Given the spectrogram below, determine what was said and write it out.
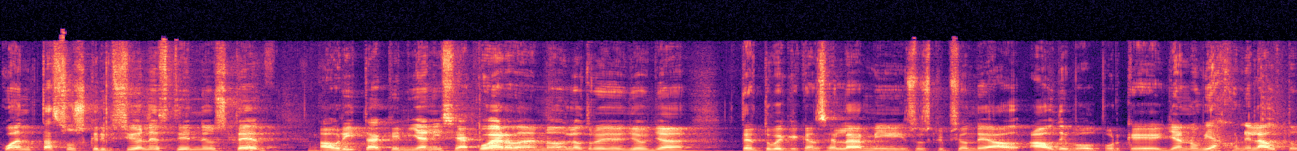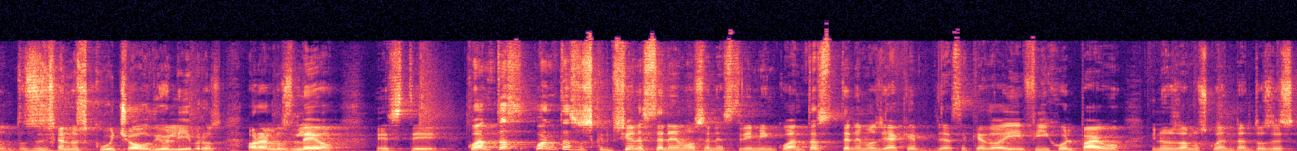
¿Cuántas suscripciones tiene usted ahorita que ya ni se acuerda, ¿no? El otro día yo ya tuve que cancelar mi suscripción de Audible porque ya no viajo en el auto, entonces ya no escucho audiolibros, ahora los leo. Este, ¿cuántas, ¿Cuántas suscripciones tenemos en streaming? ¿Cuántas tenemos ya que ya se quedó ahí fijo el pago y no nos damos cuenta? Entonces,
